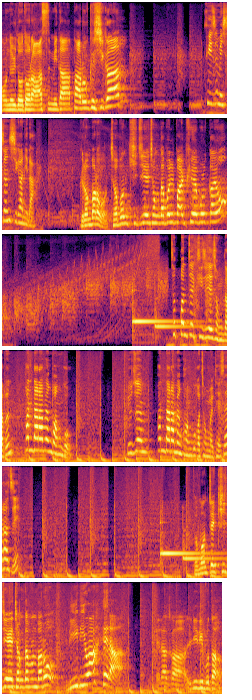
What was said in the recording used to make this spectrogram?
오늘도 돌아왔습니다. 바로 그 시간. 퀴즈 미션 시간이다. 그럼 바로 저번 퀴즈의 정답을 발표해 볼까요? 첫 번째 퀴즈의 정답은 판다라면 광고. 요즘 판다라면 광고가 정말 대세라지? 두 번째 퀴즈의 정답은 바로 리리와 헤라. 헤라가 리리보다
